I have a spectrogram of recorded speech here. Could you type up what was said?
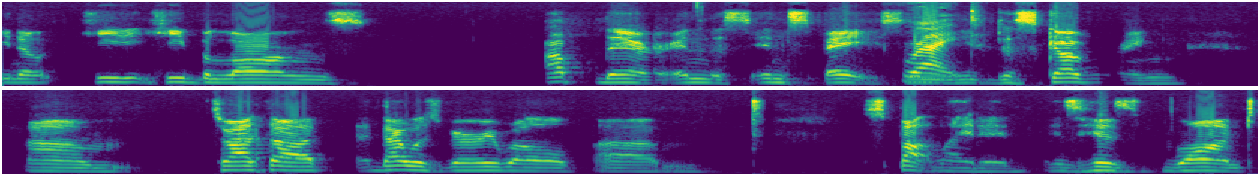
you know he he belongs up there in this in space Right. discovering um so i thought that was very well um spotlighted is his want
